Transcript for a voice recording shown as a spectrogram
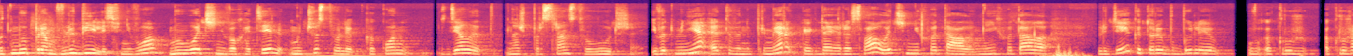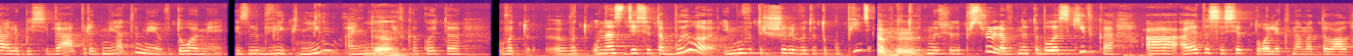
Вот мы прям влюбились в него, мы очень его хотели, мы чувствовали, как он сделает наше пространство лучше. И вот мне этого, например, когда я росла, очень не хватало. Мне не хватало людей, которые бы были окруж... окружали бы себя предметами в доме из любви к ним, а не да. из какой-то вот, э, вот у нас здесь это было, и мы вот решили вот это купить, а uh-huh. вот это вот мы сюда пристроили, а вот на это была скидка, а, а это сосед Толик нам отдавал.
